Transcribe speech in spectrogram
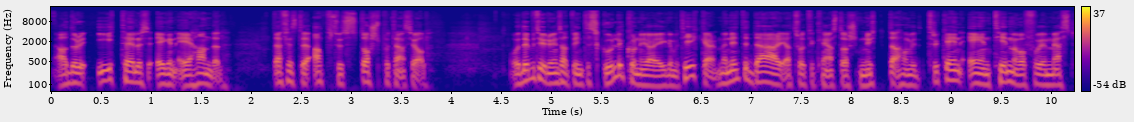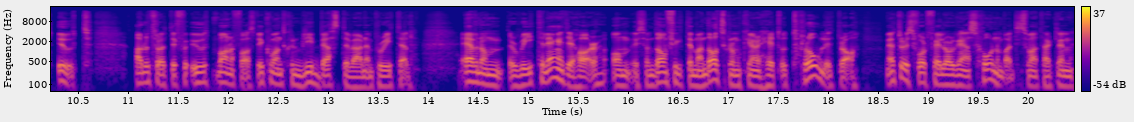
ja, då är det e-tailers egen e-handel. Där finns det absolut störst potential. Och Det betyder inte att vi inte skulle kunna göra egna butiker, men det är inte där jag tror att vi kan göra störst nytta. Om vi trycker in en timme, vad får vi mest ut? Ja, då tror jag att det får utmana för oss. Vi kommer inte kunna bli bäst i världen på retail. Även om retail-gänget jag har, om liksom de fick det mandat skulle de kunna göra det helt otroligt bra. Men jag tror det är svårt för hela organisationen att, liksom att verkligen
